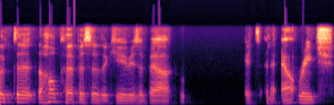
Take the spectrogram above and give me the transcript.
Look, the, the whole purpose of the Cube is about it's an outreach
